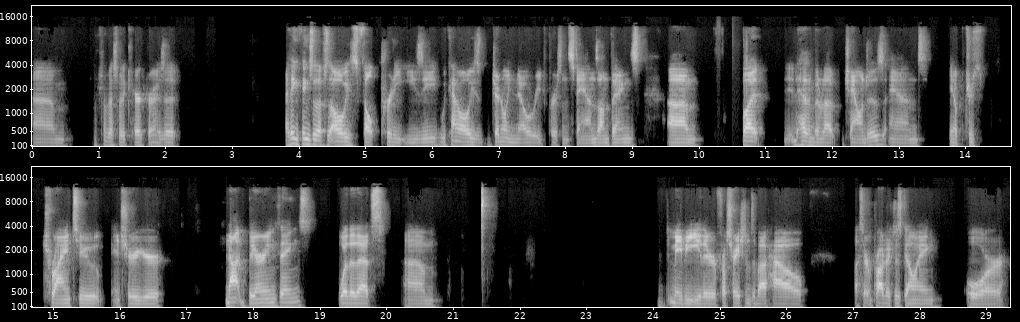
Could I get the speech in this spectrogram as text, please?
um, what's the best way to characterize it? I think things with us always felt pretty easy. We kind of always generally know where each person stands on things. Um, but it hasn't been without challenges and, you know, just trying to ensure you're not burying things, whether that's um, maybe either frustrations about how a certain project is going or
